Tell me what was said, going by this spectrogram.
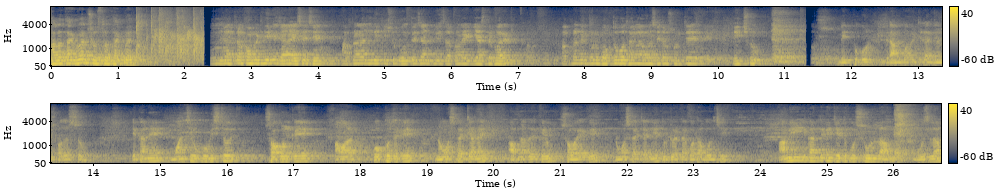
ভালো থাকবেন সুস্থ থাকবেন। দোলযাত্রা কমিটি থেকে যারা এসেছেন আপনারা যদি কিছু বলতে চান প্লিজ আপনারা এগিয়ে আসতে পারেন। আপনাদের কোনো বক্তব্য থাকলে আমরা সেটাও শুনতে ইচ্ছুক। বিদপুকুর গ্রাম কমিটির একজন সদস্য। এখানে মঞ্চে উপবিষ্ট সকলকে আমার পক্ষ থেকে নমস্কার জানাই। আপনাদেরকেও সবাইকে নমস্কার জানিয়ে দুটো একটা কথা বলছি। আমি এখান থেকে যেটুকু শুনলাম বুঝলাম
